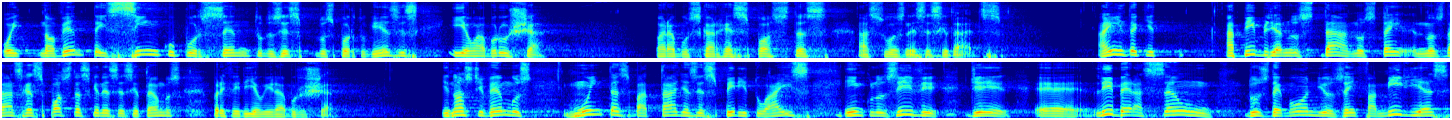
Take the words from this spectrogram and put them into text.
95% dos, dos portugueses iam à bruxa para buscar respostas às suas necessidades. Ainda que a Bíblia nos dá, nos, tem, nos dá as respostas que necessitamos, preferiam ir à bruxa. E nós tivemos muitas batalhas espirituais, inclusive de é, liberação dos demônios em famílias.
